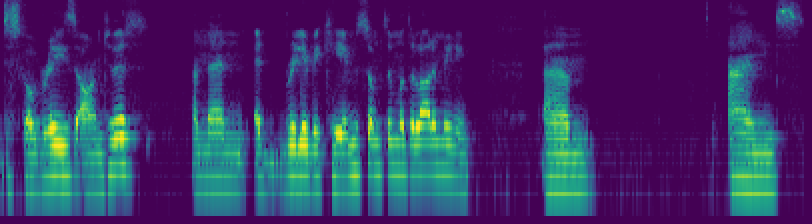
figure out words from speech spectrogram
discoveries onto it and then it really became something with a lot of meaning um and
